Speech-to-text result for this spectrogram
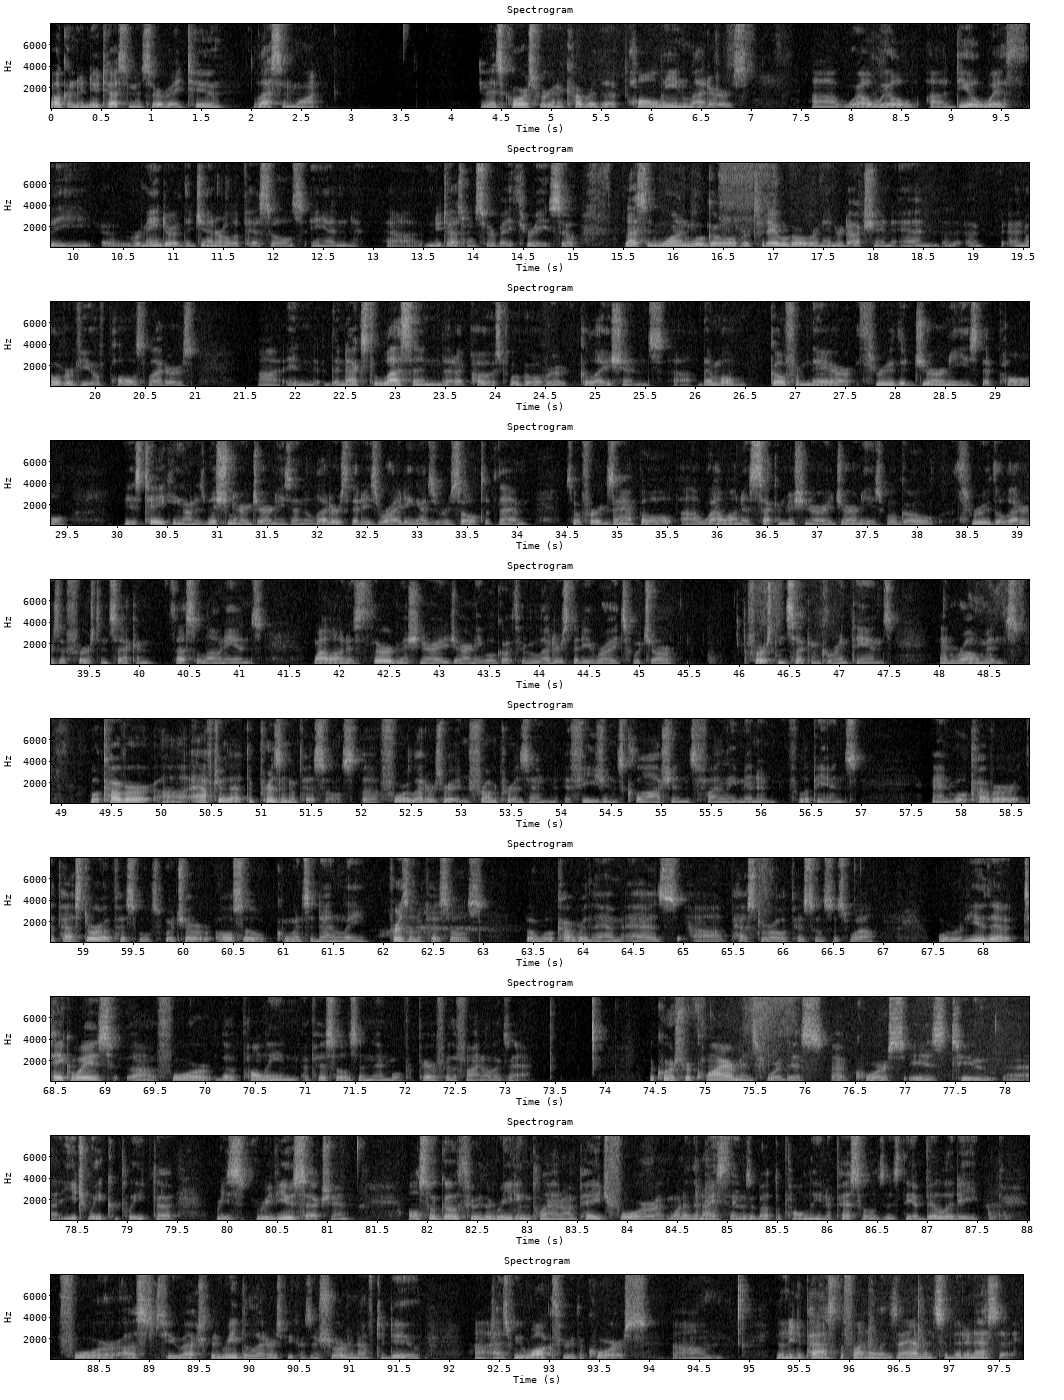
Welcome to New Testament Survey 2, Lesson 1. In this course, we're going to cover the Pauline letters. Uh, well, we'll uh, deal with the uh, remainder of the general epistles in uh, New Testament Survey 3. So, Lesson 1 we'll go over today, we'll go over an introduction and uh, an overview of Paul's letters. Uh, in the next lesson that I post, we'll go over Galatians. then we'll go from there through the journeys that Paul is taking on his missionary journeys and the letters that he's writing as a result of them. So, for example, uh, while on his second missionary journeys, we'll go through the letters of 1st and 2nd Thessalonians. While on his third missionary journey, we'll go through letters that he writes, which are 1st and 2nd Corinthians and Romans. We'll cover uh, after that the prison epistles, the four letters written from prison Ephesians, Colossians, Philemon, and Philippians and we'll cover the pastoral epistles, which are also coincidentally prison epistles, but we'll cover them as uh, pastoral epistles as well. We'll review the takeaways uh, for the Pauline epistles, and then we'll prepare for the final exam. The course requirements for this uh, course is to uh, each week complete the review section, also, go through the reading plan on page four. One of the nice things about the Pauline epistles is the ability for us to actually read the letters because they're short enough to do uh, as we walk through the course. Um, you'll need to pass the final exam and submit an essay.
